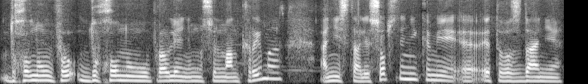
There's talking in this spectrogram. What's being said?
духовному, упра- духовному управлению мусульман Крыма. Они стали собственниками э, этого здания.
